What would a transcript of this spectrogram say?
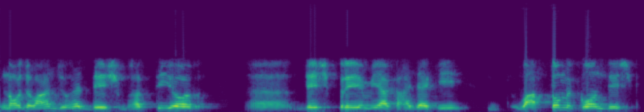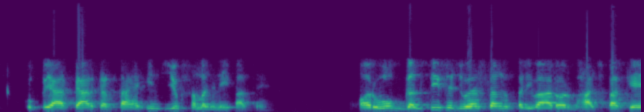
नौजवान जो है देशभक्ति और देश प्रेम या कहा जाए कि वास्तव में कौन देश को प्यार प्यार करता है, इन चीज़ों को समझ नहीं पाते हैं। और वो गलती से जो है संघ परिवार और भाजपा के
